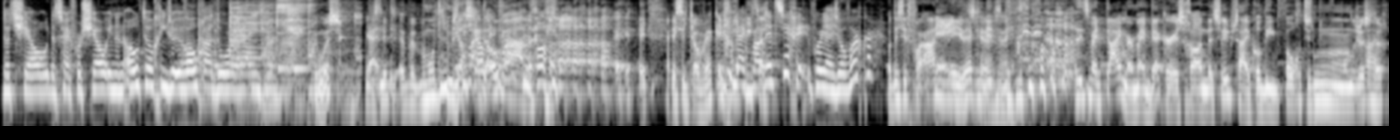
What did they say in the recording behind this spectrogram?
Dat, Shell, dat zij voor Shell in een auto ging ze Europa doorreizen. Jongens, ja, dit- we, we moeten hem Dit zelf uit de oven halen. Is dit jouw wekker? Ik ga de Ja, ik wou net zeggen, word jij zo wakker? Wat is dit voor anime Nee, dit, is- wekker? dit, dit, dit is mijn timer. Mijn wekker is gewoon de sleep cycle. Die vogeltjes mm, rustig.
